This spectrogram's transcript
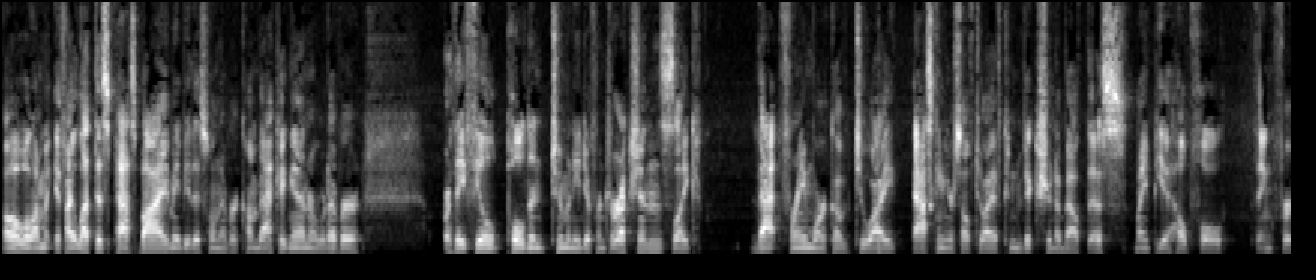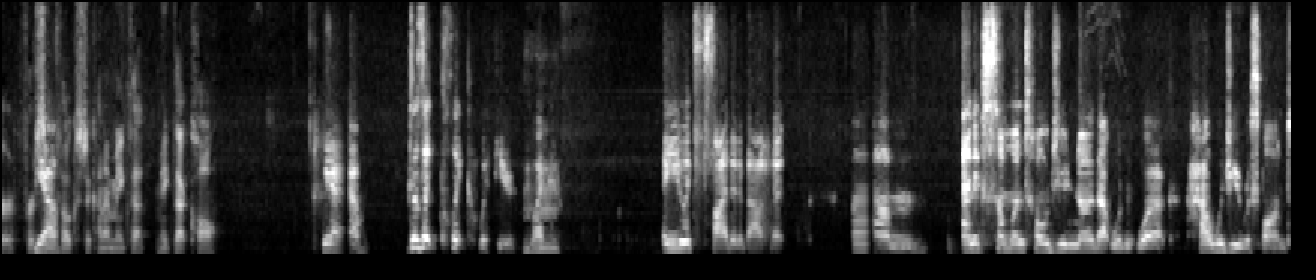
oh well I'm if I let this pass by maybe this will never come back again or whatever or they feel pulled in too many different directions like that framework of do I asking yourself do I have conviction about this might be a helpful thing for for yeah. some folks to kind of make that make that call. Yeah. Does it click with you? Mm-hmm. Like are you excited about it? Um and if someone told you no that wouldn't work, how would you respond?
